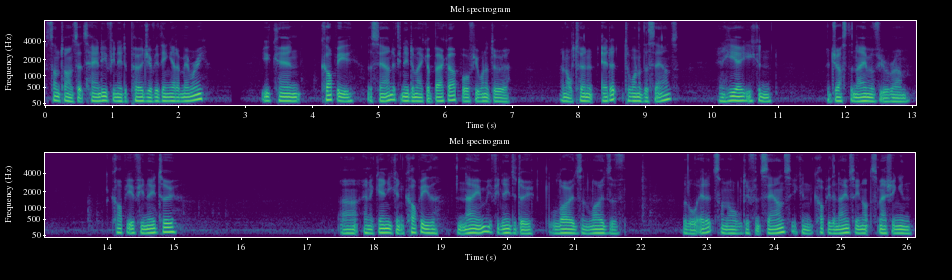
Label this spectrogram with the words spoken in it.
Sometimes that's handy if you need to purge everything out of memory. You can copy the sound if you need to make a backup or if you want to do a, an alternate edit to one of the sounds. And here you can adjust the name of your um, copy if you need to. Uh, and again, you can copy the, the name if you need to do loads and loads of little edits on all different sounds. You can copy the name so you're not smashing in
